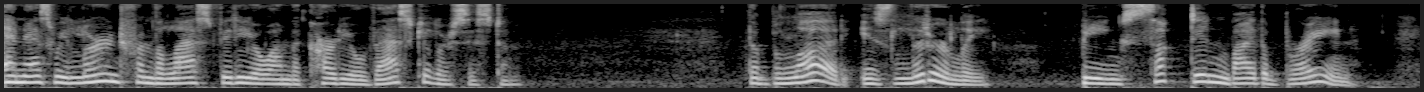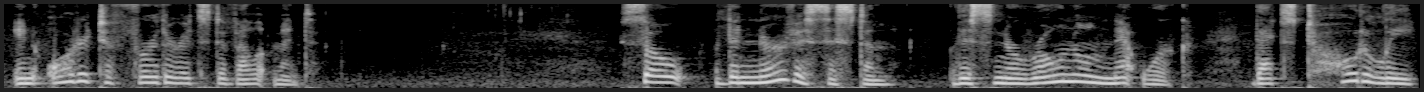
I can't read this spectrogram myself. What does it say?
And as we learned from the last video on the cardiovascular system, the blood is literally being sucked in by the brain in order to further its development. So the nervous system, this neuronal network that's totally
